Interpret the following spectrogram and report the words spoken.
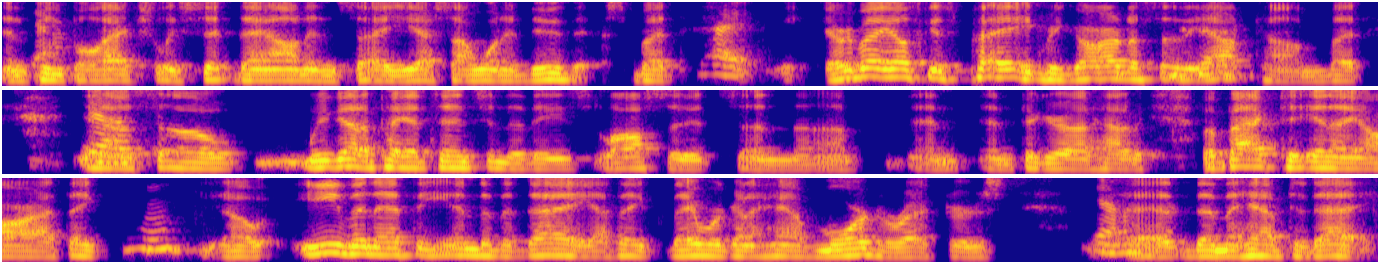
and yeah. people actually sit down and say, "Yes, I want to do this," but Right. Everybody else gets paid regardless of the outcome, but you yeah. know, so we've got to pay attention to these lawsuits and uh, and and figure out how to. Be. But back to NAR, I think mm-hmm. you know, even at the end of the day, I think they were going to have more directors yeah. uh, than they have today.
